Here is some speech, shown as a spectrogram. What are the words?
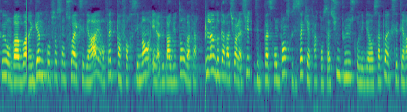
Qu'on va avoir un gain de confiance en soi, etc. Et en fait, pas forcément. Et la plupart du temps, on va faire plein d'opérations à la suite. C'est parce qu'on pense que c'est ça qui va faire qu'on s'assume plus, qu'on est bien dans sa peau, etc.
